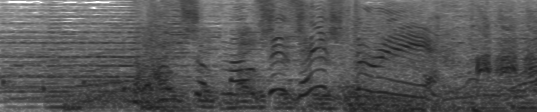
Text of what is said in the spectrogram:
The House of Mouse is history!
